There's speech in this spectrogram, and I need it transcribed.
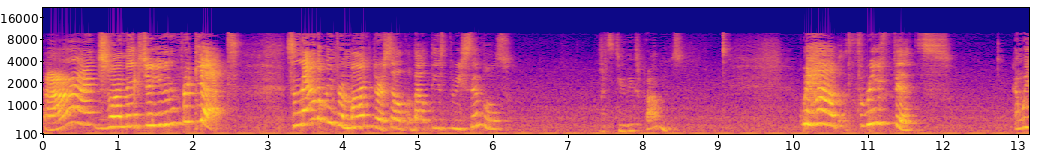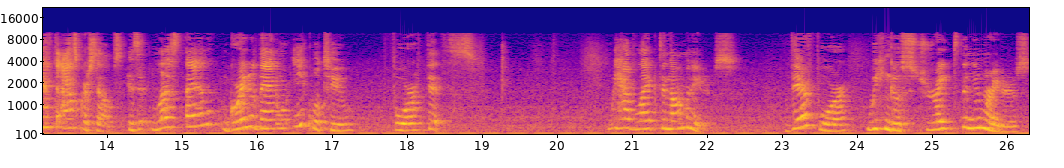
Alright, just want to make sure you didn't forget. So now that we've reminded ourselves about these three symbols, let's do these problems. We have 3 fifths, and we have to ask ourselves, is it less than, greater than, or equal to 4 fifths? We have like denominators. Therefore, we can go straight to the numerators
